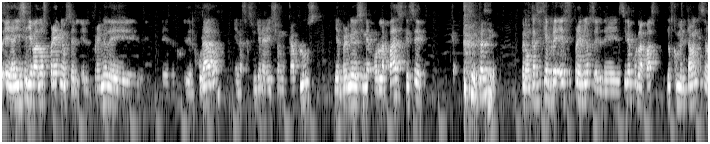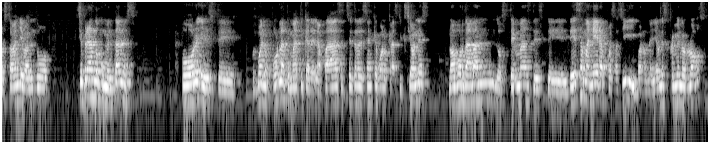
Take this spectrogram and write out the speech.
eh, ahí se lleva dos premios, el, el premio de, de- del jurado en la sección Generation K y el premio de cine por la paz, que ese casi, perdón, casi siempre esos premios, el de cine por la paz, nos comentaban que se lo estaban llevando, siempre eran documentales por este, pues bueno, por la temática de la paz, etcétera, decían que bueno, que las ficciones no abordaban los temas de, este, de esa manera, pues así, y bueno, le dieron ese premio a los lobos,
